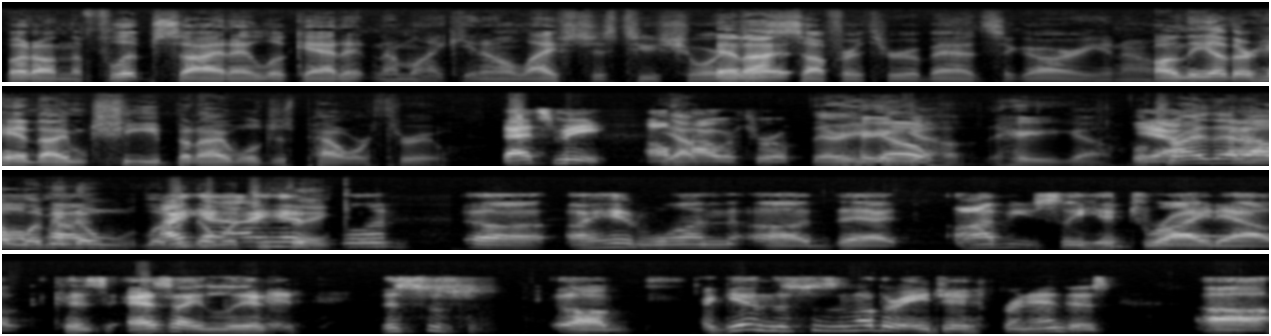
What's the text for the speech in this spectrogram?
But on the flip side, I look at it and I'm like, you know, life's just too short And to I- suffer through a bad cigar. You know. On the other hand, I'm cheap and I will just power through. That's me. I'll Yep. power through. There you go. There you go. Well, try that out. I'll Let me know. Let me I, know what I you had think. one. Uh, I had one uh, that obviously had dried out because as I lit it, this was um, again. This was another AJ Fernandez, uh,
